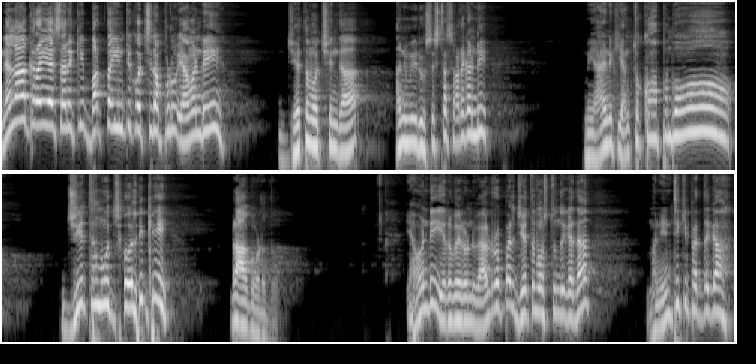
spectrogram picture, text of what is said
నెలాఖరు అయ్యేసరికి భర్త ఇంటికి వచ్చినప్పుడు ఏమండి? జీతం వచ్చిందా? అని మీరు సిస్టర్స్ అడగండి. మీ ఆయనకి ఎంత కోపమో జీతము జోలికి రాకూడదు. ఏమండి ఇరవై రెండు వేల రూపాయలు జీతం వస్తుంది కదా మన ఇంటికి పెద్దగా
